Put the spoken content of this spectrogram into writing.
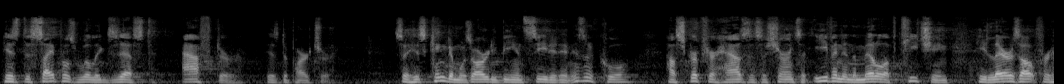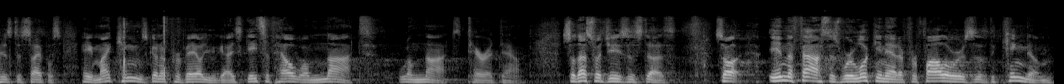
His disciples will exist after his departure. So his kingdom was already being seated in. Isn't it cool? How Scripture has this assurance that even in the middle of teaching, He layers out for His disciples hey, my kingdom's going to prevail, you guys. Gates of hell will not, will not tear it down. So that's what Jesus does. So in the fast, as we're looking at it for followers of the kingdom,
